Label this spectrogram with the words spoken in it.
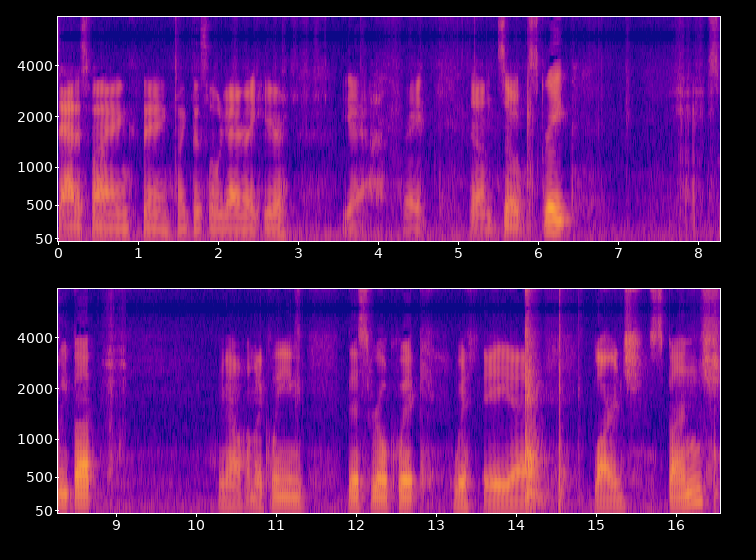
satisfying thing, like this little guy right here. Yeah, right? Um, so scrape, sweep up. You know, I'm going to clean this real quick with a uh, large sponge.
